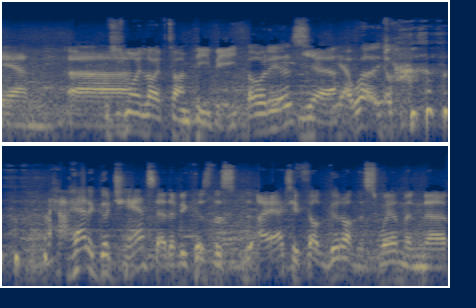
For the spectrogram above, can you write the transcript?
And uh, which is my lifetime PB oh, it is. Yeah. Yeah. Well, I had a good chance at it because this. I actually felt good on the swim, and uh,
